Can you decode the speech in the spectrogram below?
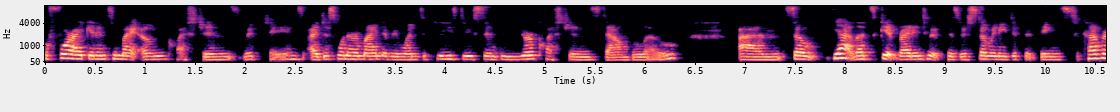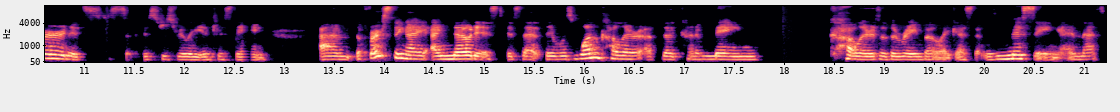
before I get into my own questions with James, I just want to remind everyone to please do send through your questions down below. Um, so yeah, let's get right into it because there's so many different things to cover and it's just, it's just really interesting. Um, the first thing I, I noticed is that there was one color of the kind of main colors of the rainbow, I guess, that was missing, and that's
